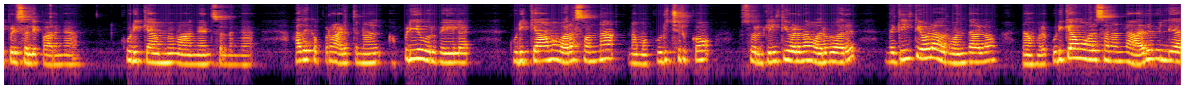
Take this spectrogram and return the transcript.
இப்படி சொல்லி பாருங்கள் குடிக்காமல் வாங்கன்னு சொல்லுங்கள் அதுக்கப்புறம் அடுத்த நாள் அப்படியே ஒரு வேளை குடிக்காமல் வர சொன்னால் நம்ம குடிச்சிருக்கோம். ஸோ ஒரு கில்ட்டியோடு தான் வருவார். அந்த கில்ட்டியோடு அவர் வந்தாலும் நான் உங்களை குடிக்காமல் வர சொன்னேன்ல அருவில்லையா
